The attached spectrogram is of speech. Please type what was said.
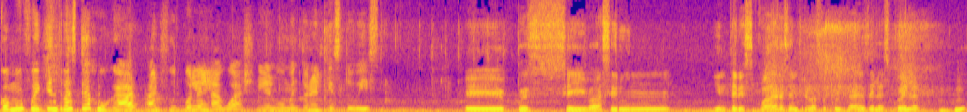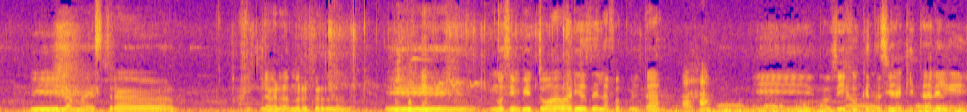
¿Cómo fue que entraste a jugar al fútbol en la UASH en el momento en el que estuviste? Eh, pues se iba a hacer un interescuadras entre las facultades de la escuela y la maestra, la verdad no recuerdo el nombre, eh, nos invitó a varios de la facultad Ajá. y nos dijo que nos iba a quitar el,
